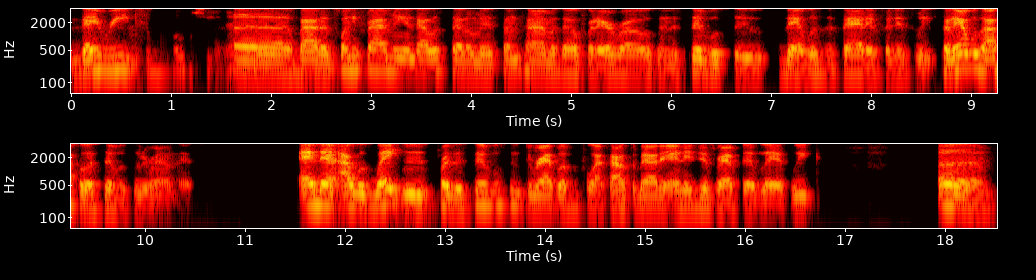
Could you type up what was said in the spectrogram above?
They reached uh, about a $25 million settlement some time ago for their roles in the civil suit that was decided for this week. So there was also a civil suit around this. And then I was waiting for the civil suit to wrap up before I talked about it, and it just wrapped up last week. Um,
